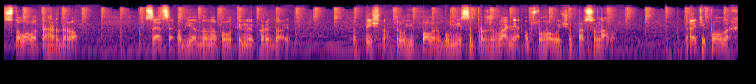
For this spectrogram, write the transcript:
столова та гардероб. Все це об'єднано павутиною коридорів. Фактично, другий поверх був місцем проживання обслуговуючого персоналу. Третій поверх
